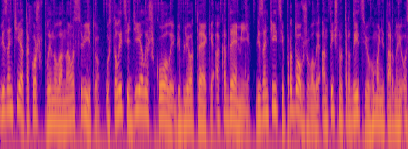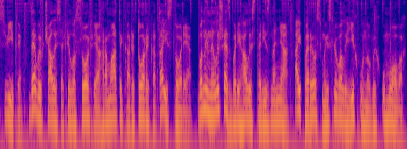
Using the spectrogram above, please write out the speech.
Візантія також вплинула на освіту. У столиці діяли школи, бібліотеки, академії. Візантійці продовжували античну традицію гуманітарної освіти, де вивчалися філософія, граматика, риторика та історія. Вони не лише зберігали старі знання, а й переосмислювали їх у нових умовах.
